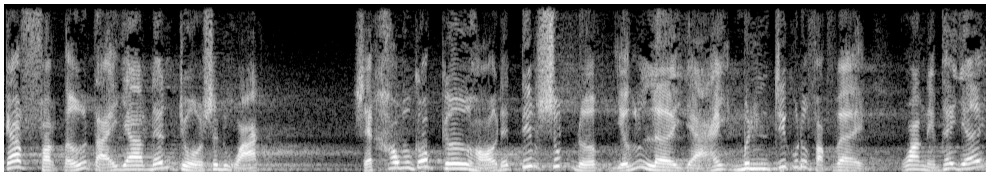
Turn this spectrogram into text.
các phật tử tại gia đến chùa sinh hoạt sẽ không có cơ hội để tiếp xúc được những lời dạy minh triết của đức phật về quan niệm thế giới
